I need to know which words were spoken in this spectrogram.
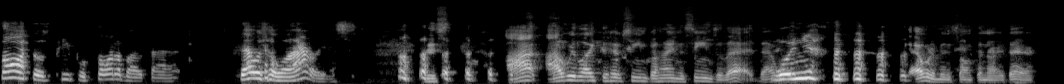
thought those people thought about that. That was hilarious. I I would like to have seen behind the scenes of that. That Wouldn't you? that would have been something right there.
